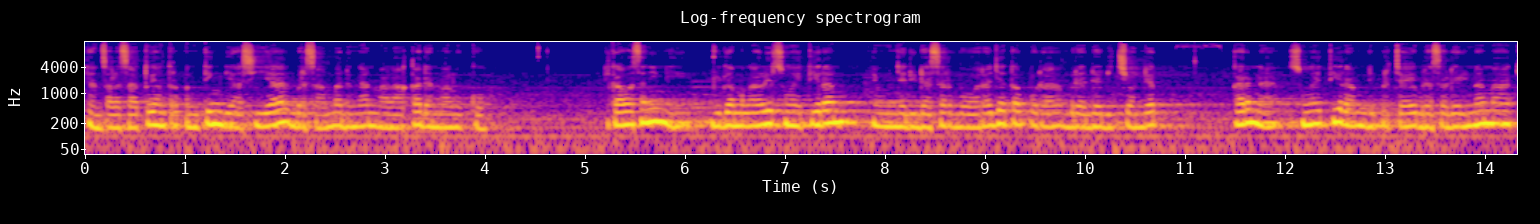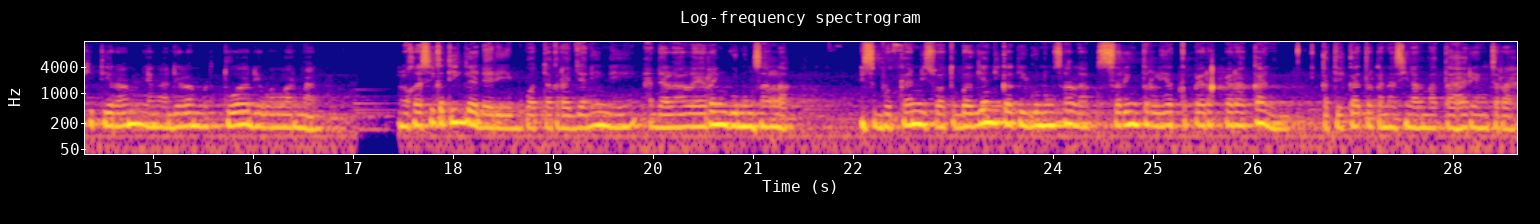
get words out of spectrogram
dan salah satu yang terpenting di Asia bersama dengan Malaka dan Maluku. Di kawasan ini juga mengalir Sungai Tiram yang menjadi dasar bahwa Raja Tapura berada di Ciondet karena Sungai Tiram dipercaya berasal dari nama Aki Tiram yang adalah mertua Dewa Warman. Lokasi ketiga dari ibu kota kerajaan ini adalah lereng Gunung Salak Disebutkan di suatu bagian di kaki Gunung Salak sering terlihat keperak-perakan ketika terkena sinar matahari yang cerah.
